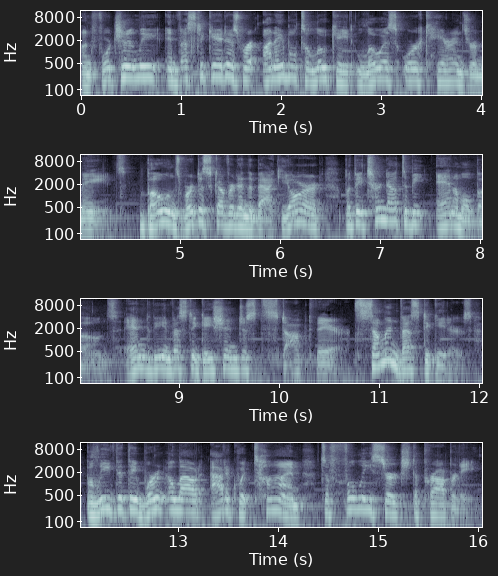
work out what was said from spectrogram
Unfortunately, investigators were unable to locate Lois or Karen's remains. Bones were discovered in the backyard, but they turned out to be animal bones, and the investigation just stopped there. Some investigators believed that they weren't allowed adequate time to fully search the property,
